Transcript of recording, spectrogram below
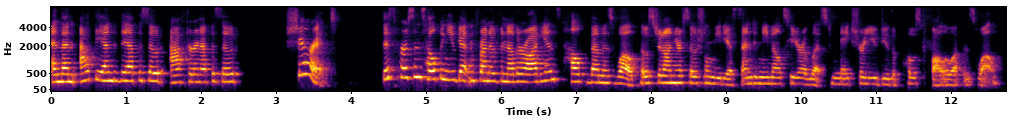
And then at the end of the episode, after an episode, share it. This person's helping you get in front of another audience, help them as well. Post it on your social media, send an email to your list. Make sure you do the post follow up as well.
